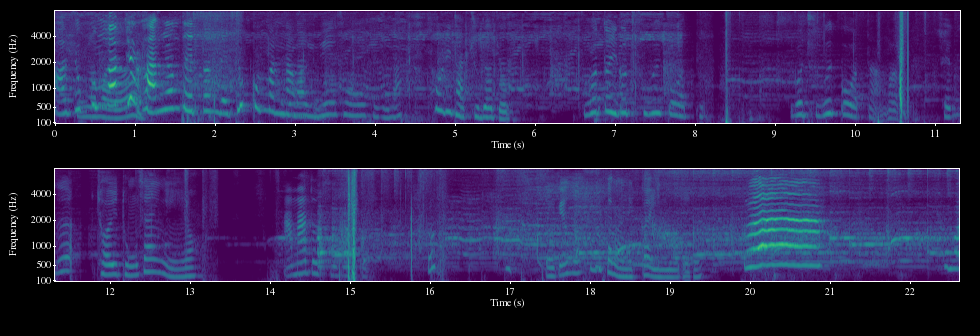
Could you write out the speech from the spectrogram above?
아 조금만 봐요. 가면 됐던데 조금만 나 남았어. 위에서 해, 재근아. 소리 다 줄여줘. 이것도 이거 죽을 것 같아. 이거 죽을 것 같아 아마. 지금 저희 동생이에요. 아마도 죽을 것. 여기서 소리가 나니까 이 노래로. 와. 와.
